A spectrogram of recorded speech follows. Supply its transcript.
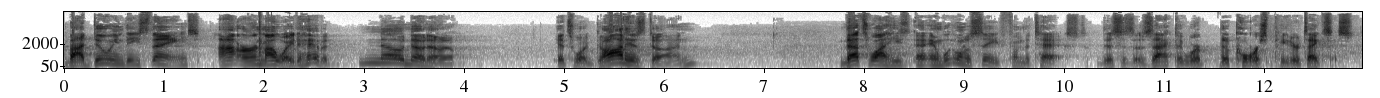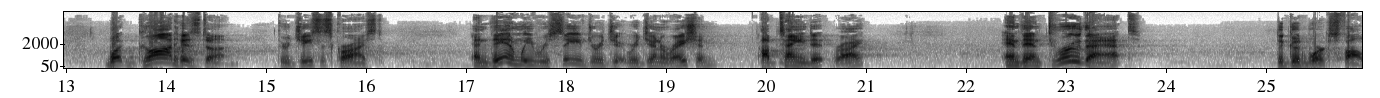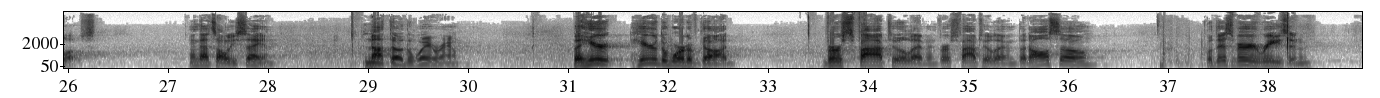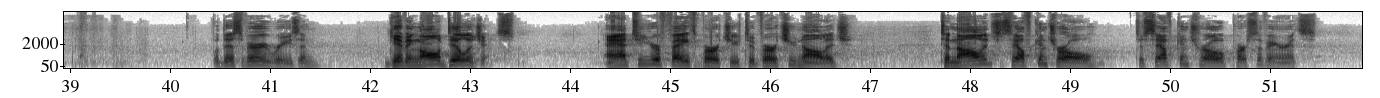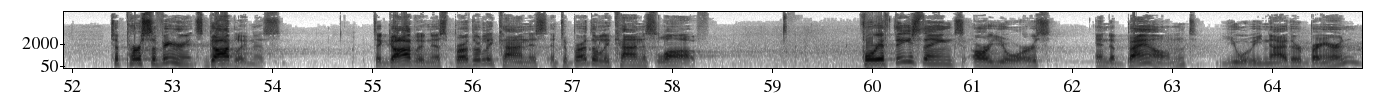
by doing these things, I earn my way to heaven. No, no, no, no. It's what God has done that's why he's, and we're going to see from the text, this is exactly where the course Peter takes us. What God has done through Jesus Christ And then we received rege- regeneration, obtained it, right? And then through that, the good works follows. And that's all he's saying, not the other way around. But here, hear the word of God, verse 5 to 11. Verse 5 to 11. But also, for this very reason, for this very reason, giving all diligence, add to your faith virtue, to virtue knowledge, to knowledge self control, to self control perseverance, to perseverance godliness, to godliness brotherly kindness, and to brotherly kindness love. For if these things are yours and abound, you will be neither barren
